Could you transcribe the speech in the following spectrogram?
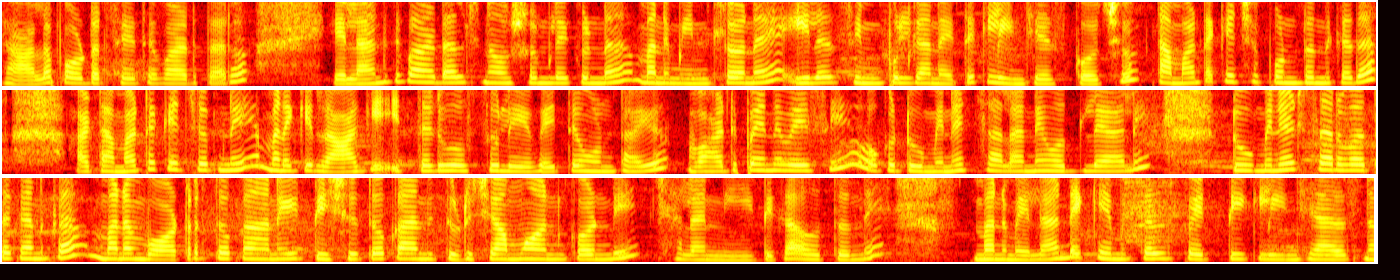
చాలా పౌడర్స్ అయితే వాడతారు. ఎలాంటిది వాడాల్సిన అవసరం లేకుండా మనం ఇంట్లోనే ఇలా సింపుల్గానైతే క్లీన్ చేసుకోవచ్చు. టమాటా కెచప్ ఉంటుంది కదా ఆ టమాటా కెచప్ని మనకి రాగి ఇత్తడి వస్తువులు ఏవైతే ఉంటాయో వాటిపైన వేసి ఒక టూ మినిట్స్ అలానే వదిలేయాలి. టూ మినిట్స్ తర్వాత కనుక మనం వాటర్తో కానీ టిష్యూతో కానీ తుడిచాము అనుకోండి చాలా నీట్గా అవుతుంది. మనం ఎలాంటి కెమికల్స్ పెట్టి క్లీన్ చేయాల్సిన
